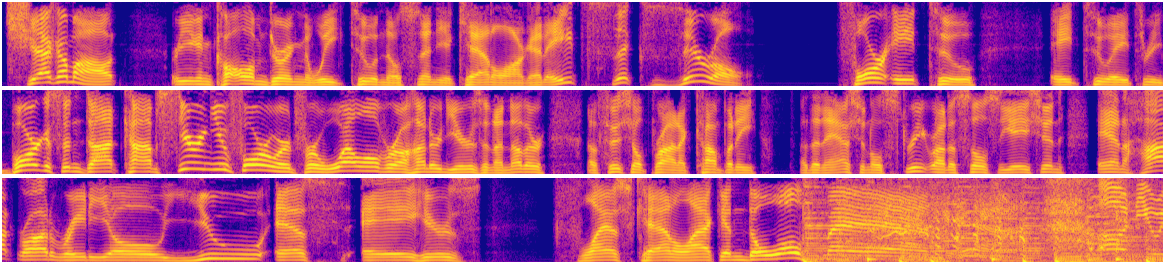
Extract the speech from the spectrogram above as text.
Check them out, or you can call them during the week too, and they'll send you a catalog at 860 482 8283. Borgeson.com, steering you forward for well over 100 years, and another official product company of the National Street Rod Association and Hot Rod Radio USA. Here's Flash Cadillac and the Wolfman. oh, do you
